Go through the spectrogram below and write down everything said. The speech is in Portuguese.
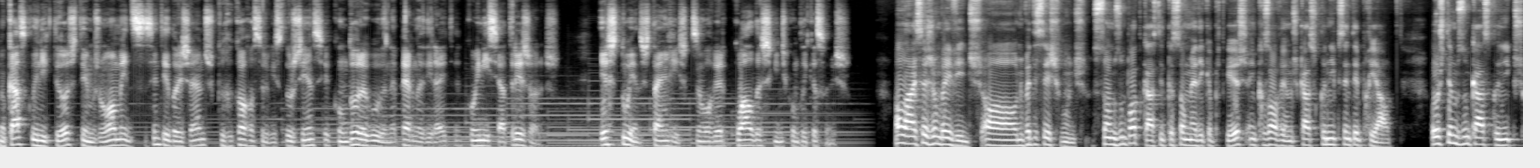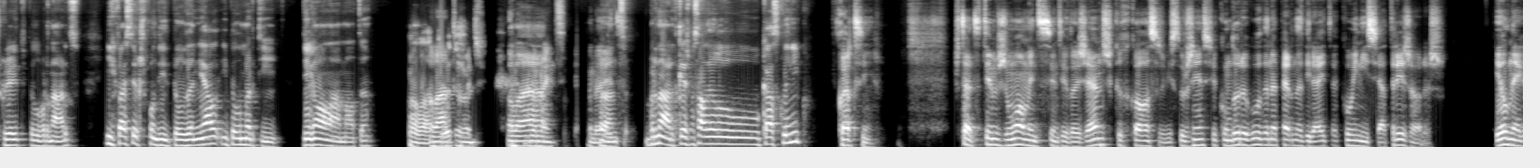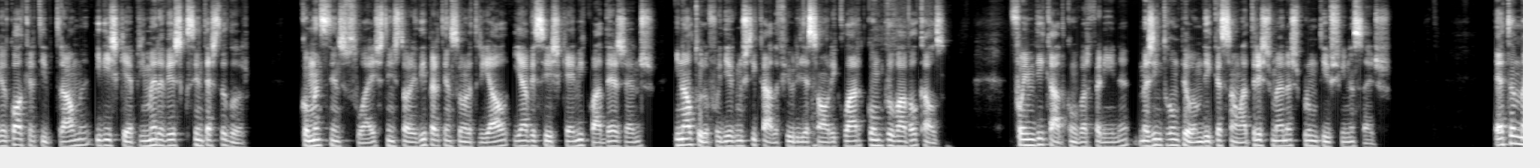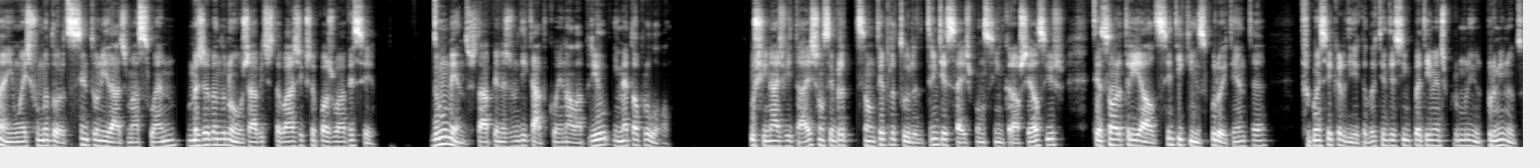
No caso clínico de hoje, temos um homem de 62 anos que recorre ao serviço de urgência com dor aguda na perna direita, com início há 3 horas. Este doente está em risco de desenvolver qual das seguintes complicações? Olá e sejam bem-vindos ao 96 Segundos. Somos um podcast de educação médica português em que resolvemos casos clínicos em tempo real. Hoje temos um caso clínico escrito pelo Bernardo e que vai ser respondido pelo Daniel e pelo Martim. Digam olá, malta. Olá, Olá a todos. Olá. Boa noite. Boa noite. Pronto. Bernardo, queres passar o caso clínico? Claro que sim. Portanto, temos um homem de 62 anos que recorre ao serviço de urgência com dor aguda na perna direita, com início há 3 horas. Ele nega qualquer tipo de trauma e diz que é a primeira vez que sente esta dor. Como antecedentes pessoais, tem história de hipertensão arterial e AVC isquémico há 10 anos e na altura foi diagnosticada fibrilhação auricular como provável causa. Foi medicado com varfarina, mas interrompeu a medicação há três semanas por motivos financeiros. É também um ex-fumador de 60 unidades maço ano, mas abandonou os hábitos tabágicos após o AVC. De momento, está apenas medicado com enalapril e metoprolol. Os sinais vitais são, sempre, são temperatura de 36,5 graus Celsius, tensão arterial de 115 por 80, frequência cardíaca de 85 batimentos por minuto.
